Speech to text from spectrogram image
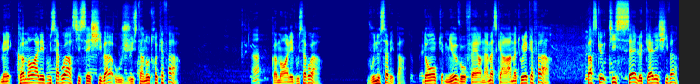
Mais comment allez-vous savoir si c'est Shiva ou juste un autre cafard? Hein? Comment allez-vous savoir? Vous ne savez pas. Donc mieux vaut faire namaskaram à tous les cafards. Parce que qui sait lequel est Shiva?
